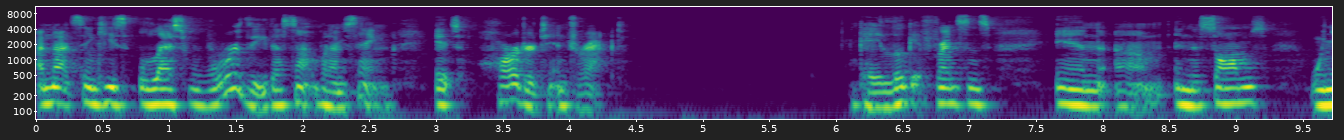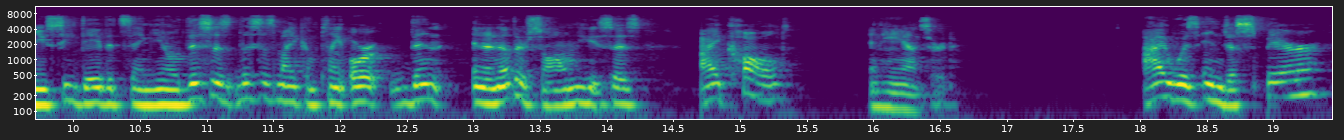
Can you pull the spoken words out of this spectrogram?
I'm not saying he's less worthy. That's not what I'm saying. It's harder to interact. Okay, look at, for instance, in um, in the Psalms when you see David saying, you know, this is this is my complaint, or then in another psalm he says, I called and he answered. I was in despair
